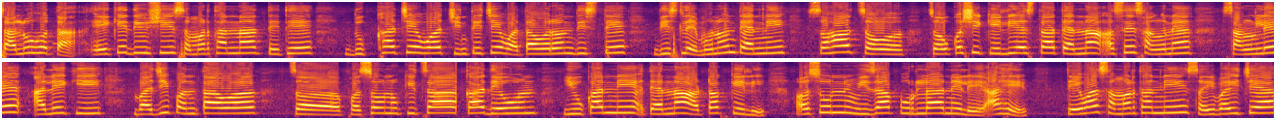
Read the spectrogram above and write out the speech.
चालू होता. एके दिवशी समर्थांना तेथे दुःखाचे व चिंतेचे वातावरण दिसते दिसले. म्हणून त्यांनी सहज चौ चौकशी केली असता त्यांना असे सांगण्या सांगले आले की बाजीपंतावर च फसवणुकीचा का देऊन युवकांनी त्यांना अटक केली? असून विजापूरला नेले आहे. तेव्हा समर्थांनी सईबाईच्या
